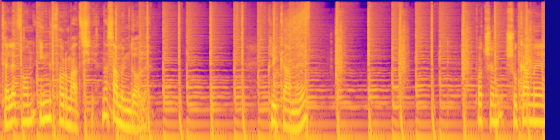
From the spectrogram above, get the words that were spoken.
Telefon Informacje na samym dole. Klikamy po czym szukamy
